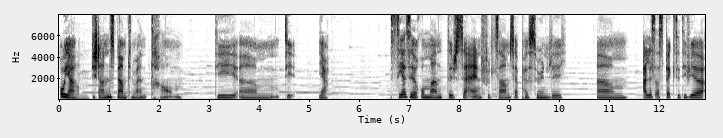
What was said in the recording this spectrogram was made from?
Oh ja, ähm, die Standesbeamtin war ein Traum die, ähm, die, ja, sehr, sehr romantisch, sehr einfühlsam, sehr persönlich. Ähm, alles Aspekte, die wir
